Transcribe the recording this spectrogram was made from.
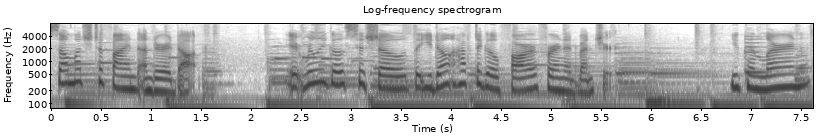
so much to find under a dock. It really goes to show that you don't have to go far for an adventure. You can learn,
